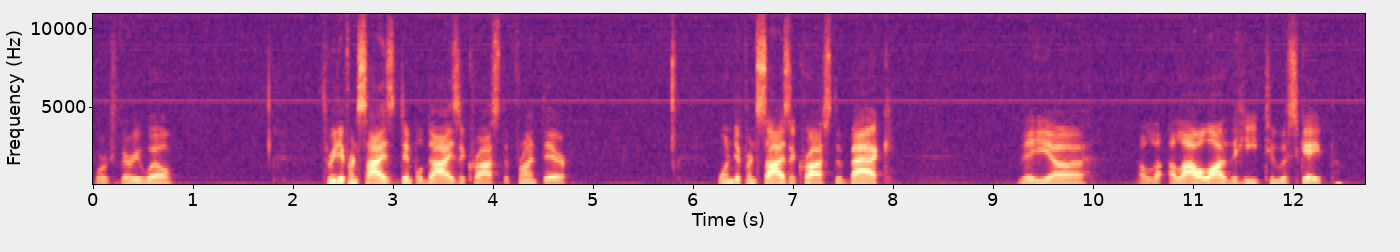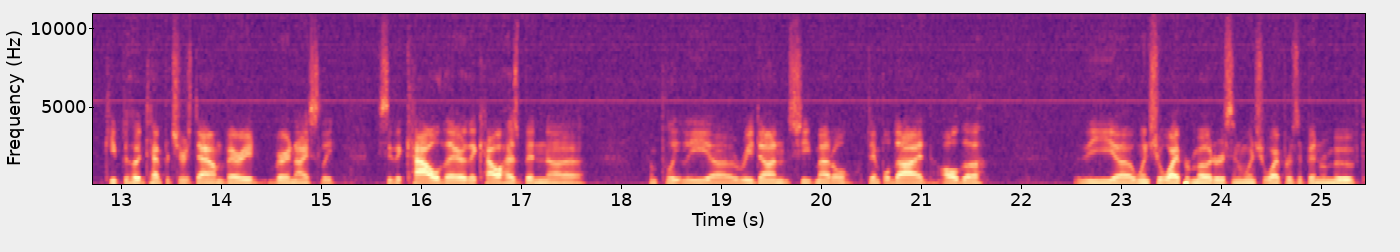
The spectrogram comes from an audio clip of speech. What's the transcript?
works very well. Three different size dimple dies across the front there. One different size across the back. They uh, al allow a lot of the heat to escape keep the hood temperatures down very, very nicely. You see the cowl there? The cowl has been uh, completely uh, redone, sheet metal, dimple dyed. All the the uh, windshield wiper motors and windshield wipers have been removed.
